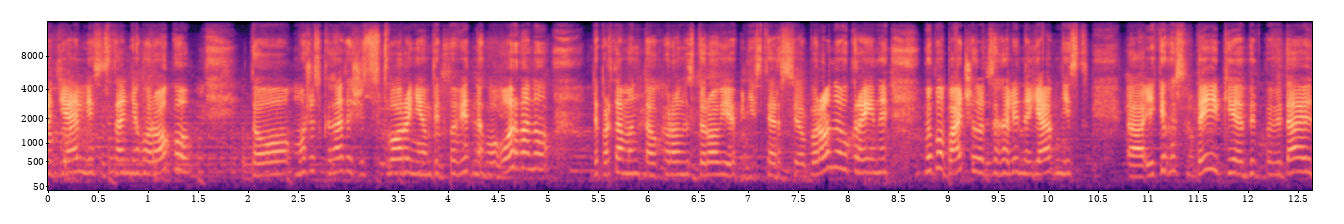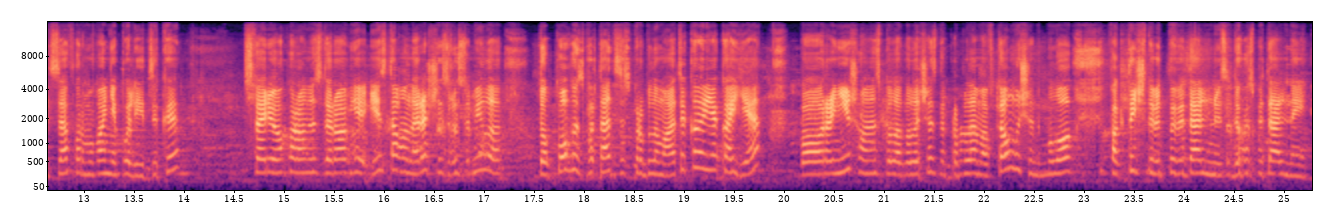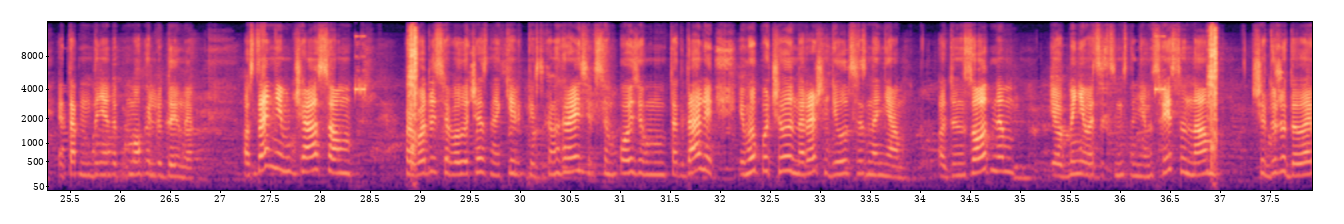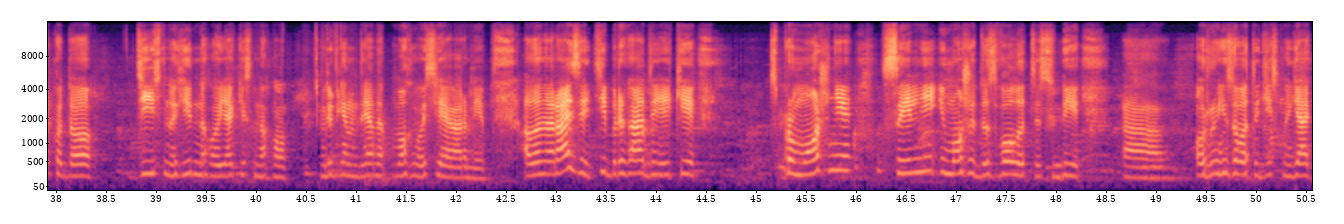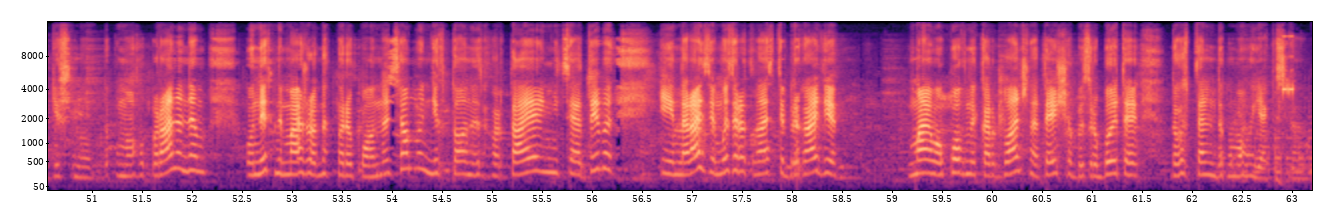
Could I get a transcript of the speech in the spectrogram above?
Про діяльність останнього року, то можу сказати, що з створенням відповідного органу департаменту охорони здоров'я в Міністерстві оборони України ми побачили взагалі наявність е, якихось людей, які відповідають за формування політики в сфері охорони здоров'я, і стало нарешті зрозуміло до кого звертатися з проблематикою, яка є. Бо раніше у нас була величезна проблема в тому, що не було фактично відповідальної за догоспітальний етап надання допомоги людини. Останнім часом проводиться величезна кількість конгресів, симпозіумів і так далі. І ми почали нарешті ділитися знанням один з одним і обмінюватися цим знанням. Звісно, нам ще дуже далеко до дійсно гідного, якісного рівня надання допомоги усій армії. Але наразі ті бригади, які спроможні, сильні і можуть дозволити собі е, організовувати дійсно якісну допомогу пораненим. У них немає жодних перепон на цьому, ніхто не згортає ініціативи. І наразі ми зараз у 12 бригаді маємо повний карт-бланш на те, щоб зробити госпітальну допомогу якісною.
